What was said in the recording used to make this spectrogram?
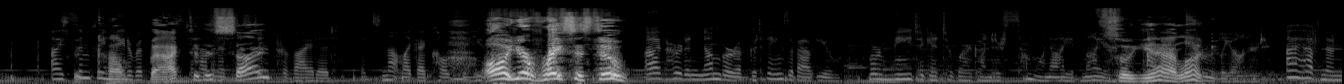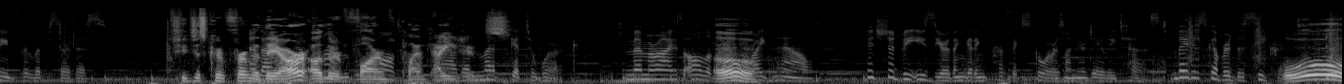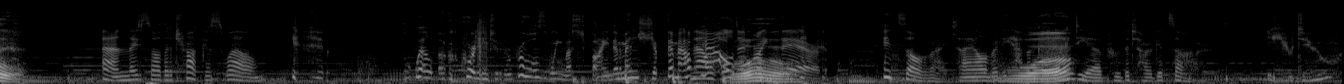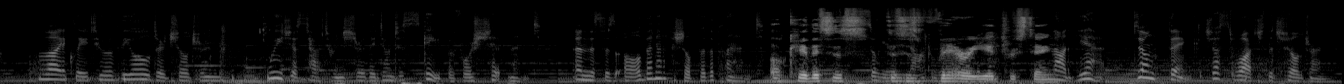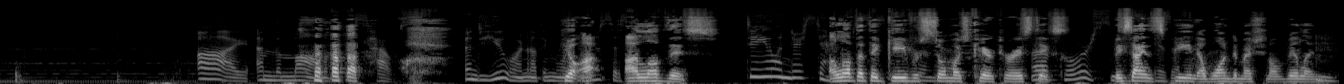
I To simply come made a request back to an this side? provided. It's not like I called for you. Oh, you're racist too. I've heard a number of good things about you. For me to get to work under someone I admire. So yeah, I'm look, Truly honored. I have no need for lip service. she just confirmed And that they are other farm talk, let's plantations. get to work. Memorize all of Oh. them right now. It should be easier than getting perfect scores on your daily test. They discovered the secret. Oh, And they saw the truck as well. Well, according to the rules, we must find them and ship them out Now now. hold it right there. It's all right. I already have a good idea of who the targets are. You do? Likely two of the older children. We just have to ensure they don't escape before shipment. And this is all beneficial for the plant. okay. This is So this is very really- interesting. Not yet. Don't think. Just watch the children. I am the mom of this house. And you are nothing more Yo, than an I, assistant. I love this. Do you understand? I love that they gave her so much characteristics. Of course. Besides being a one-dimensional villain.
